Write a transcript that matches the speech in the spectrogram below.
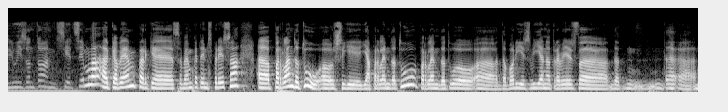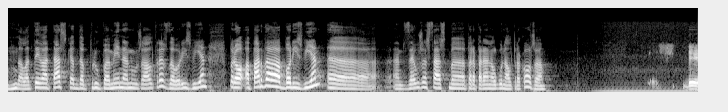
Lluís Anton, si et sembla, acabem perquè sabem que tens pressa. Uh, parlant de tu, o sigui, ja parlem de tu, parlem de tu, uh, de Boris Vian a través de, de, de, de la teva tasca d'apropament a nosaltres, de Boris Vian, però a part de Boris Vian, uh, ens deus estar preparant alguna altra cosa? Bé,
